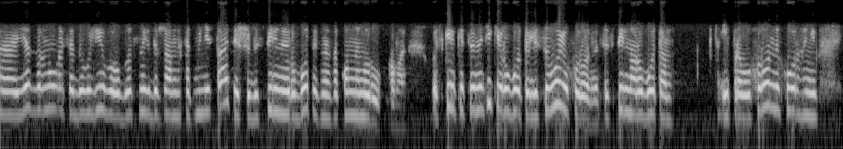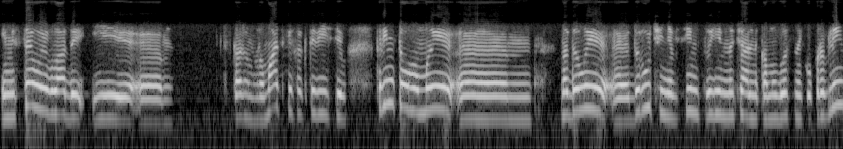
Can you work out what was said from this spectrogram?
е, я звернулася до голів обласних державних адміністрацій щодо спільної роботи з незаконними рубками, оскільки це не тільки робота лісової охорони, це спільна робота і правоохоронних органів, і місцевої влади, і, е, скажімо, громадських активістів. Крім того, ми е, надали е, доручення всім своїм начальникам обласних управлінь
